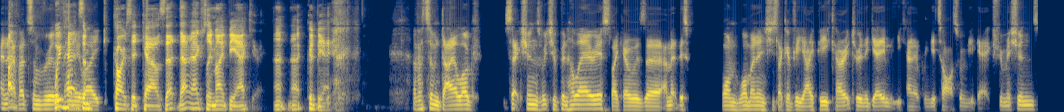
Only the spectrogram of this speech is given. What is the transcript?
and I've, I've- had some really we've had some- like, Cars hit cows. That that actually might be accurate. That, that could be accurate. I've had some dialogue sections which have been hilarious. Like I was, uh, I met this one woman and she's like a VIP character in the game that you kind of when you talk to them, you get extra missions.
